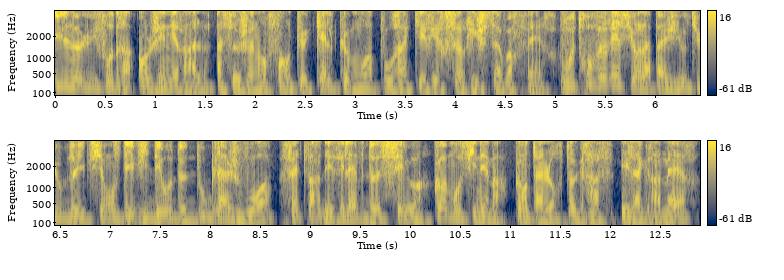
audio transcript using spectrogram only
il ne lui faudra en général à ce jeune enfant que quelques mois pour acquérir ce riche savoir-faire. Vous trouverez sur la page YouTube de Ipscience des vidéos de doublage voix faites par des élèves de CE1, comme au cinéma. Quant à et la grammaire,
